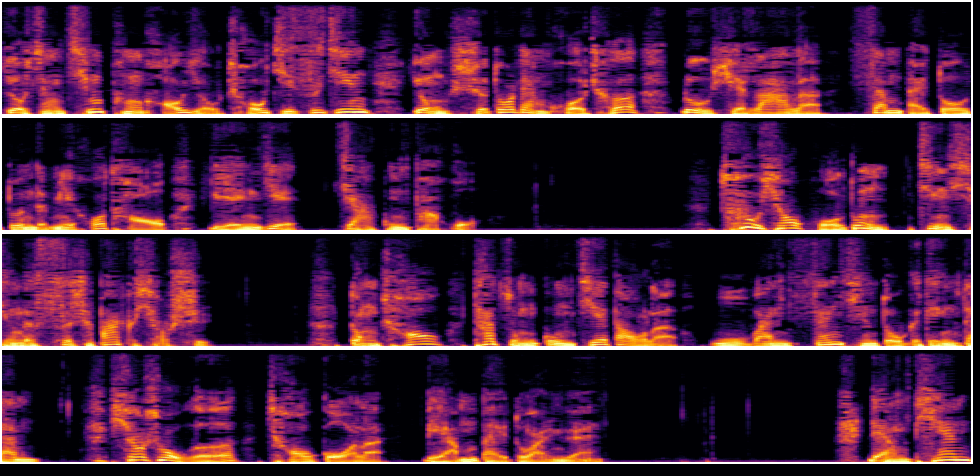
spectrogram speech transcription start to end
又向亲朋好友筹集资金，用十多辆货车陆续拉了三百多吨的猕猴桃，连夜加工发货。促销活动进行了四十八个小时。董超他总共接到了五万三千多个订单，销售额超过了两百多万元，两天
